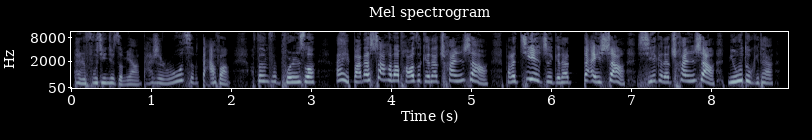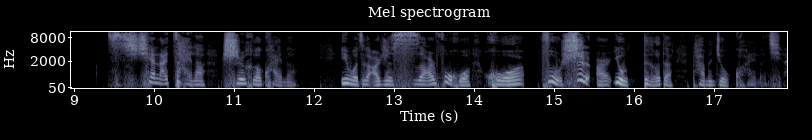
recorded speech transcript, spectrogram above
但是父亲就怎么样？他是如此的大方，吩咐仆人说：“哎，把他上好的袍子给他穿上，把他戒指给他戴上，鞋给他穿上，牛犊给他牵来宰了，吃喝快乐。因为我这个儿子死而复活，活。”复视而又得的，他们就快乐起来，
